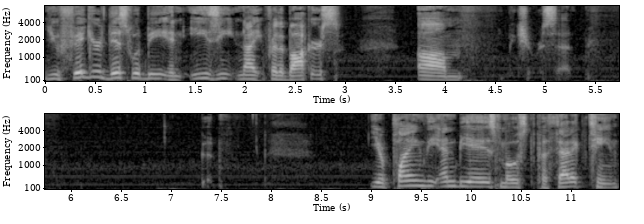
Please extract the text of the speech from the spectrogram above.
You figured this would be an easy night for the Bockers. Um, make sure we're set. Good. You're playing the NBA's most pathetic team.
